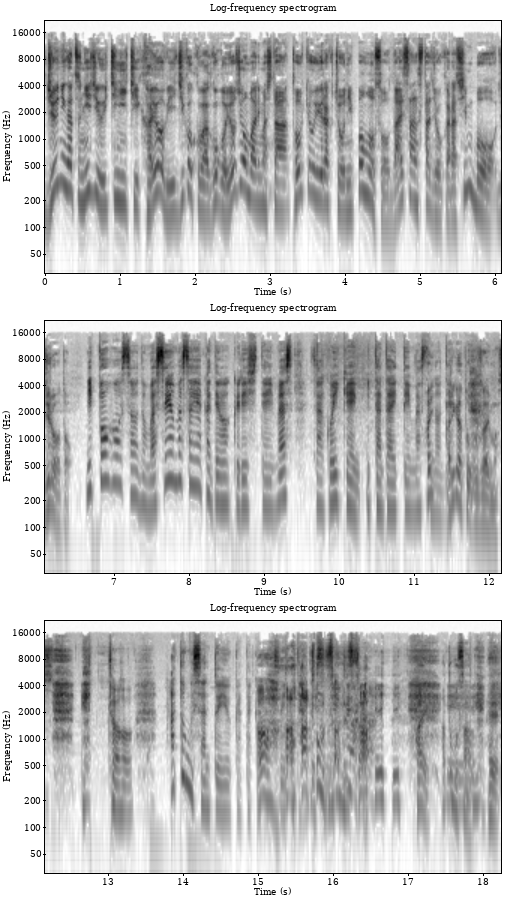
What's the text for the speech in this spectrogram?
12月21日火曜日時刻は午後4時を回りました。東京有楽町日本放送第三スタジオから辛坊治郎と。日本放送の増山さやかでお送りしています。さあご意見いただいていますので、はい、ありがとうございます。えっとアトムさんという方からツイッターです、ね、アトムさんですか？はい、アトムさん。えー、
